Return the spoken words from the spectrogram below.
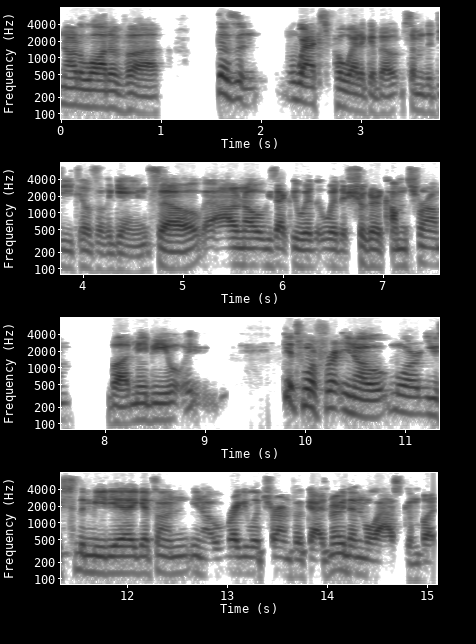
not a lot of uh, doesn't wax poetic about some of the details of the game. So I don't know exactly where the, where the sugar comes from, but maybe gets more for you know more used to the media, gets on you know regular terms with guys. Maybe then we'll ask him. But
